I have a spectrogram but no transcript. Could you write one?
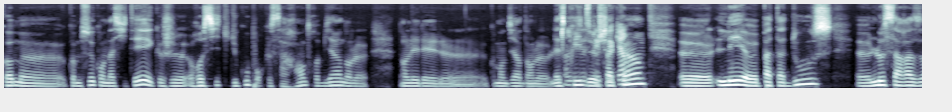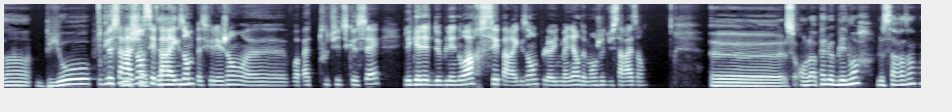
comme, comme ceux qu'on a cités et que je recite du coup pour que ça rentre bien dans le, dans les, comment dire, dans l'esprit de chacun. les patates douces, euh, le sarrasin bio. le sarrasin, c'est par exemple, parce que les gens euh, voient pas tout de suite ce que c'est, les galettes de blé noir, c'est par exemple une manière de manger du sarrasin. Euh, on l'appelle le blé noir, le sarrasin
